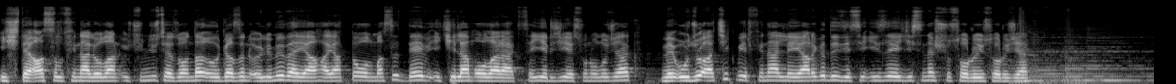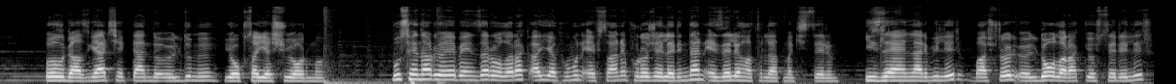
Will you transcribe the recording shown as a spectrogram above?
İşte asıl final olan üçüncü sezonda Ilgaz'ın ölümü veya hayatta olması dev ikilem olarak seyirciye sunulacak ve ucu açık bir finalle yargı dizisi izleyicisine şu soruyu soracak. Ilgaz gerçekten de öldü mü yoksa yaşıyor mu? Bu senaryoya benzer olarak Ay Yapım'ın efsane projelerinden Ezel'i hatırlatmak isterim. İzleyenler bilir, başrol öldü olarak gösterilir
